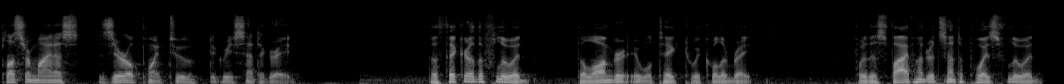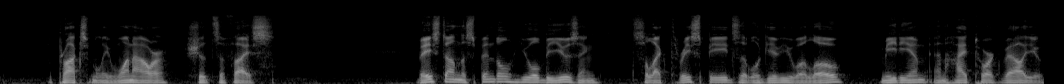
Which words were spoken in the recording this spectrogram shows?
plus or minus 0.2 degrees centigrade. The thicker the fluid, the longer it will take to equilibrate. For this 500 centipoise fluid, approximately one hour should suffice. Based on the spindle you will be using, select three speeds that will give you a low, medium, and high torque value.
